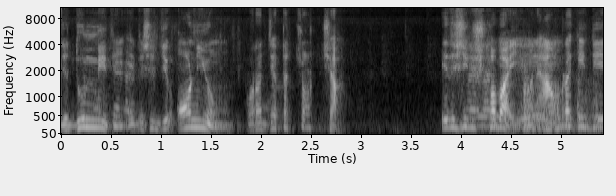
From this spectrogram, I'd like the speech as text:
যে দুর্নীতি, এদেশের যে অনিয়ম করার যে একটা চর্চা, এদেশে কি সবাই মানে আমরা কি যে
